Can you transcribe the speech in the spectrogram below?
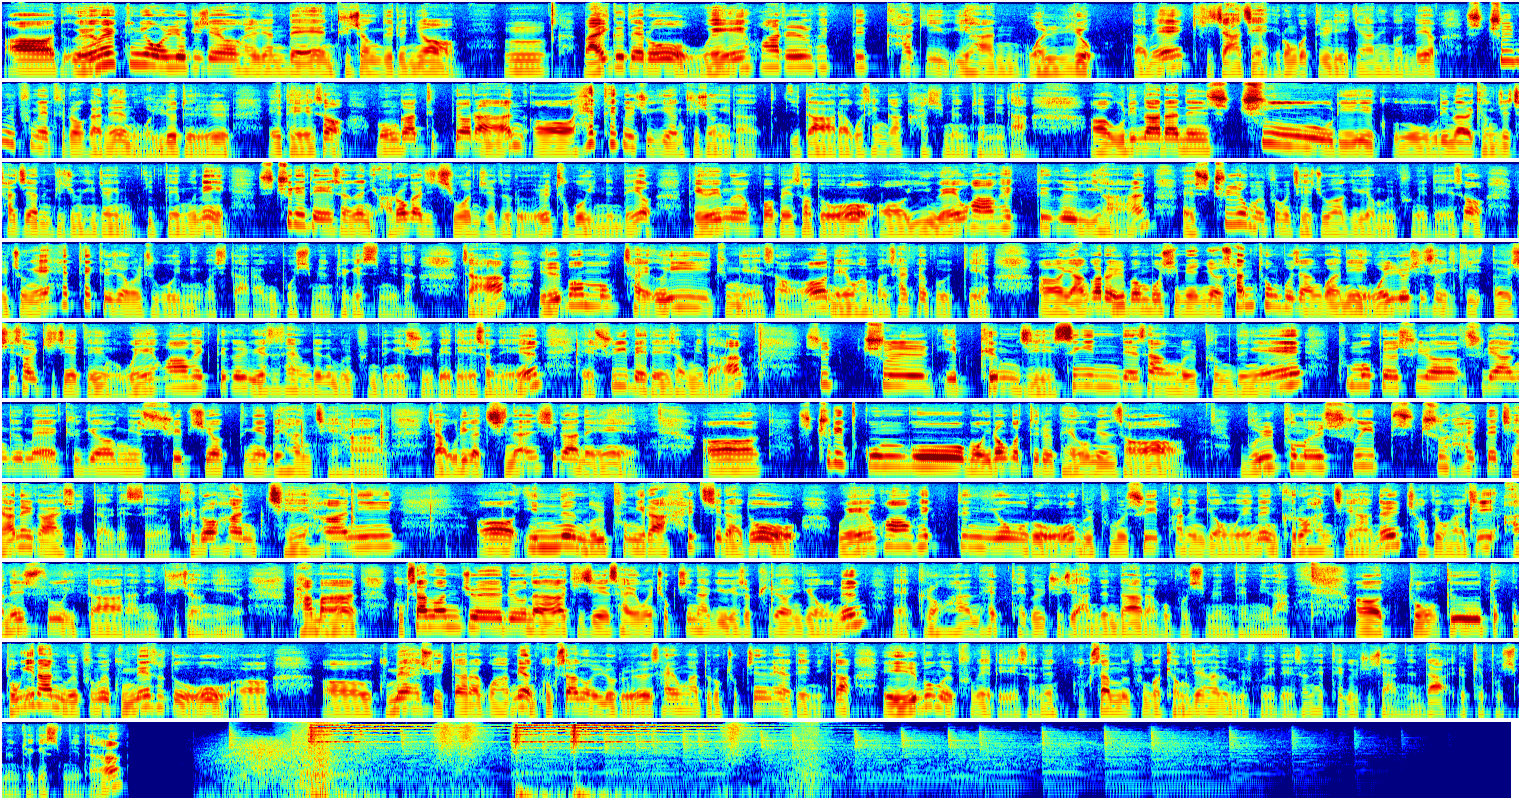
어, 외화획 등용 원료 규제와 관련된 규정들은요. 음, 말 그대로 외화를 획득하기 위한 원료 그다음에 기자재 이런 것들을 얘기하는 건데요. 수출 물품에 들어가는 원료들에 대해서 뭔가 특별한 어, 혜택을 주기 위한 규정이다라고 생각하시면 됩니다. 어, 우리나라는 수출이 그 우리나라 경제 차지하는 비중이 굉장히 높기 때문에 수출에 대해서는 여러 가지 지원 제도를 두고 있는데요. 대외무역법에서도 어, 이 외화 획득을 위한 에, 수출용 물품을 제조하기 위한 물품에 대해서 일종의 혜택 규정을 두고 있는 것이다라고 보시면 되겠습니다. 자, 1번 목차의 의 중에서 내용 한번 살펴볼게요. 어, 양가로 1번 보시면요. 산통부 장관이 원료 시설, 기, 어, 시설 기재 등 외화 획득을 위해서 사용되는 물품 등의 수입에 대해서는 예, 수입에 대해서입니다. 수 출입 금지, 승인 대상 물품 등의 품목별 수량, 수량금의 규격 및 수출입 지역 등에 대한 제한. 자, 우리가 지난 시간에 어, 수출입 공고 뭐 이런 것들을 배우면서 물품을 수입 수출할 때 제한을 가할 수 있다 그랬어요. 그러한 제한이 어, 있는 물품이라 할지라도 외화 획득용으로 물품을 수입하는 경우에는 그러한 제한을 적용하지 않을 수 있다라는 규정이에요. 다만 국산 원재료나 기재의 사용을 촉진하기 위해서 필요한 경우는 예, 그러한 혜택을 주지 않는다라고 보시면 됩니다. 어, 동, 그 도- 동일한 물품을 국내에서도 어, 어, 구매할 수 있다라고 하면 국산 원료를 사용하도록 촉진을 해야 되니까 이 일부 물품에 대해서는 국산 물품과 경쟁하는 물품에 대해서는 혜택을 주지 않는 다 이렇게 보시면 되겠습니다.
